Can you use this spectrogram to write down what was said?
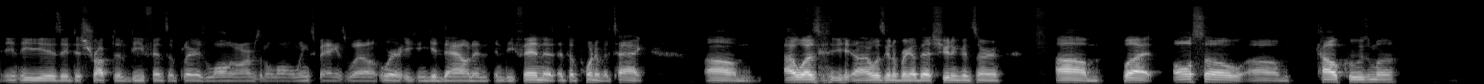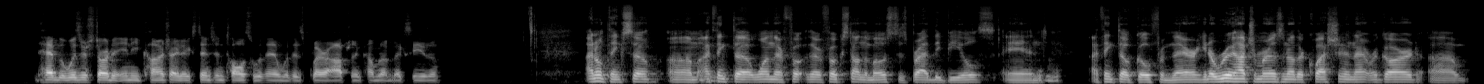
and, he is a disruptive defensive player. His long arms and a long wingspan as well, where he can get down and, and defend at, at, the point of attack. Um, I was I was going to bring up that shooting concern, um, but also um, Kyle Kuzma. Have the Wizards started any contract extension talks with him with his player option coming up next season? I don't think so. Um, mm-hmm. I think the one they're fo- they're focused on the most is Bradley Beals, and mm-hmm. I think they'll go from there. You know, Rui Hachimura is another question in that regard. Um,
